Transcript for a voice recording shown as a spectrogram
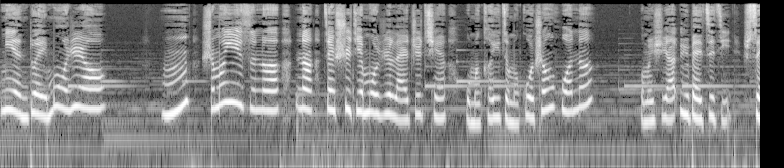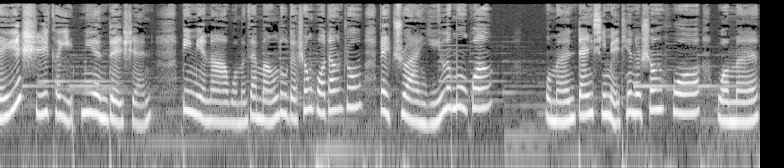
面对末日哦。嗯，什么意思呢？那在世界末日来之前，我们可以怎么过生活呢？我们需要预备自己，随时可以面对神，避免呢我们在忙碌的生活当中被转移了目光。我们担心每天的生活，我们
